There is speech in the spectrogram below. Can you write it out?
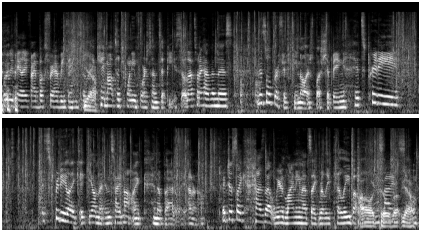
What do we pay like five bucks for everything? So Yeah. it came out to twenty four cents a piece. So that's what I have in this, and it's sold for fifteen dollars plus shipping. It's pretty. It's pretty like icky on the inside, not like in a bad way. I don't know. It just like has that weird lining that's like really pilly, but on Oh, the it fills inside. up, yeah. So,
